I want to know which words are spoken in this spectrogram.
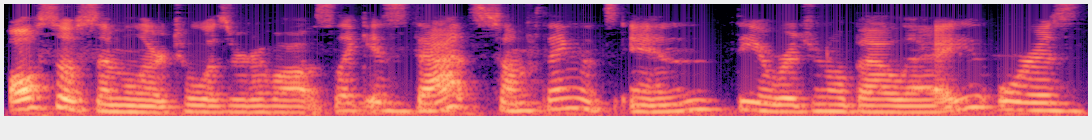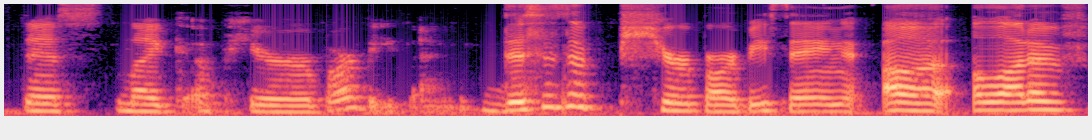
Also similar to Wizard of Oz. Like, is that something that's in the original ballet, or is this like a pure Barbie thing? This is a pure Barbie thing. Uh, a lot of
